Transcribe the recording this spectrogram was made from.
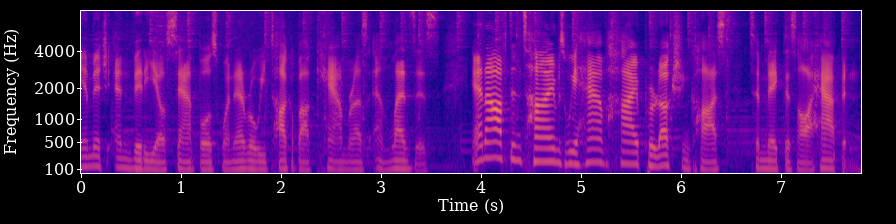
image and video samples whenever we talk about cameras and lenses. And oftentimes we have high production costs to make this all happen.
